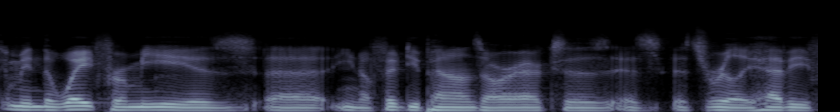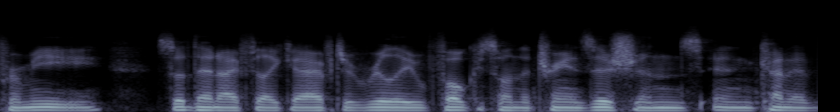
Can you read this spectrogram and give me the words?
I mean the weight for me is, uh, you know, 50 pounds RX is, is it's really heavy for me. So then I feel like I have to really focus on the transitions and kind of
